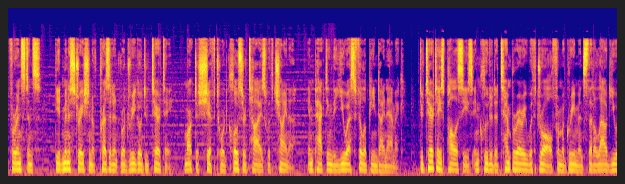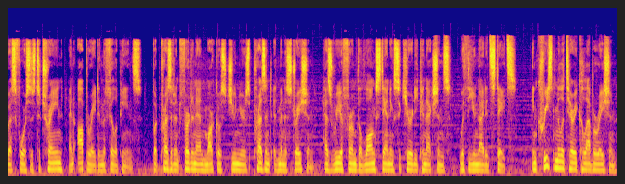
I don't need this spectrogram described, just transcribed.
For instance, the administration of President Rodrigo Duterte marked a shift toward closer ties with China, impacting the U.S.-Philippine dynamic. Duterte's policies included a temporary withdrawal from agreements that allowed U.S. forces to train and operate in the Philippines. But President Ferdinand Marcos Jr.'s present administration has reaffirmed the long-standing security connections with the United States. Increased military collaboration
